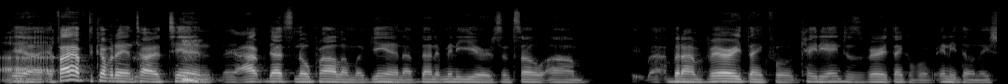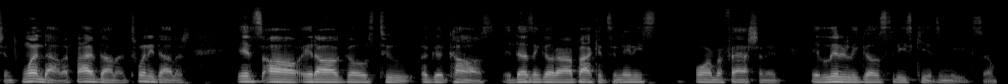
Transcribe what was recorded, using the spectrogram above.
Uh, yeah, if I have to cover the entire ten, I, that's no problem. Again, I've done it many years, and so, um, but I'm very thankful. Katie Angels is very thankful for any donations. One dollar, five dollar, twenty dollars. It's all. It all goes to a good cause. It doesn't go to our pockets in any form or fashion. It it literally goes to these kids in need. So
